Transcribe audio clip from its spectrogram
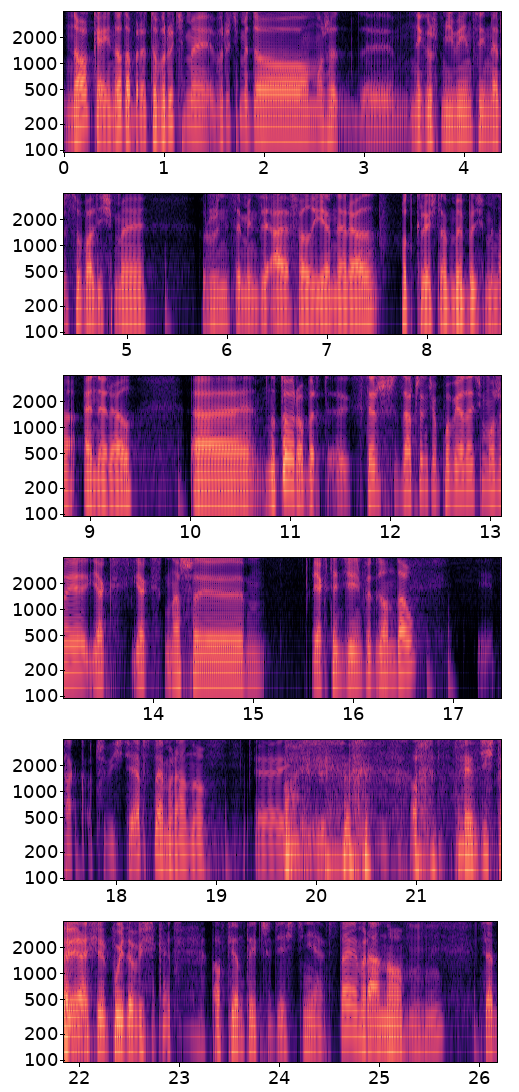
no okej, no dobra, to wróćmy, wróćmy do może, jak już mniej więcej narysowaliśmy różnicę między AFL i NRL, podkreślam, my byliśmy na NRL, no to Robert, e, chcesz zacząć opowiadać może jak, jak nasz, jak ten dzień wyglądał? Tak, oczywiście. Ja wstałem rano. Wstałem dziś To tak ja się pójdę wysikać. o 5.30. Nie, wstałem rano, Mhm. Zjad-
